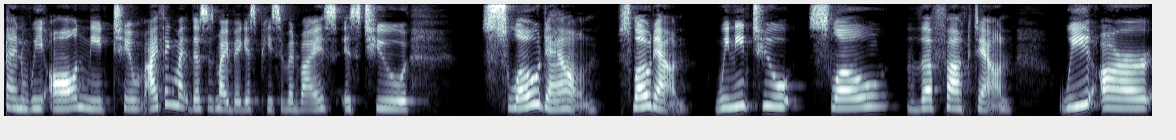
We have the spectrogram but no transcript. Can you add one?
and we all need to i think my, this is my biggest piece of advice is to slow down slow down. We need to slow the fuck down. We are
